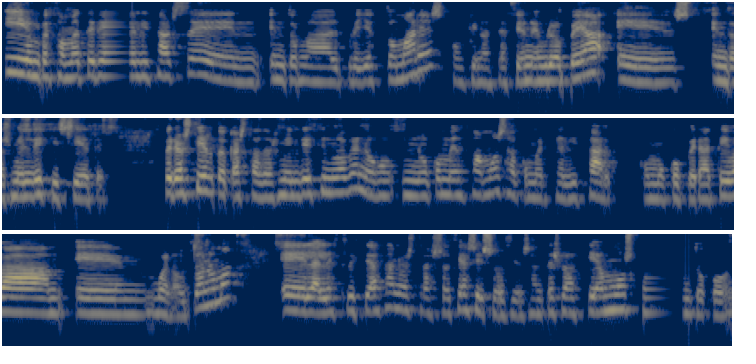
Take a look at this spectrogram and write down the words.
y empezó a materializarse en, en torno al proyecto Mares con financiación europea en 2017 pero es cierto que hasta 2019 no, comenzamos a comercializar como cooperativa eh, bueno, autónoma eh, la electricidad a nuestras socias y socios. Antes lo hacíamos junto con,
